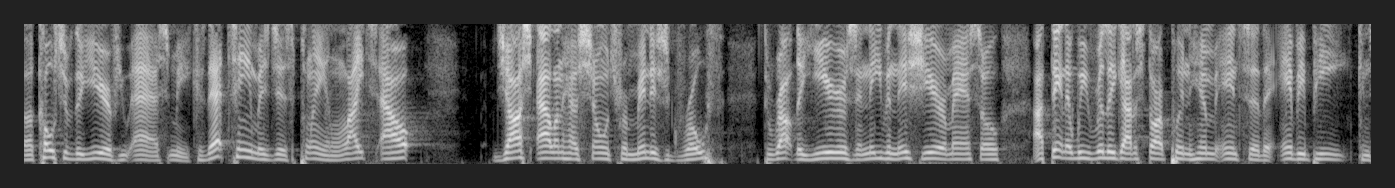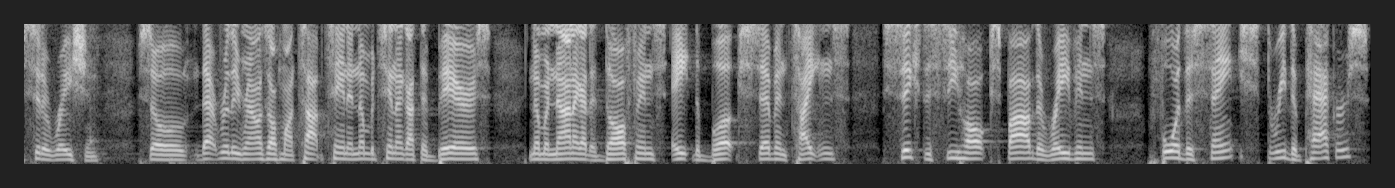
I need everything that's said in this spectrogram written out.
a coach of the year if you ask me, because that team is just playing lights out. Josh Allen has shown tremendous growth throughout the years and even this year, man. So I think that we really got to start putting him into the MVP consideration. So that really rounds off my top 10. And number 10, I got the Bears. Number 9, I got the Dolphins. 8, the Bucks. 7, Titans. 6, the Seahawks. 5, the Ravens. 4, the Saints. 3, the Packers.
